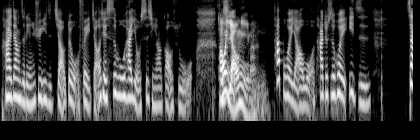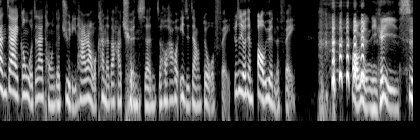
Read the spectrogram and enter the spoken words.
他还这样子连续一直叫，对我吠叫，而且似乎他有事情要告诉我。他会咬你吗？他不会咬我，他就是会一直站在跟我站在同一个距离，他让我看得到他全身之后，他会一直这样对我吠，就是有点抱怨的吠。抱怨？你可以试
